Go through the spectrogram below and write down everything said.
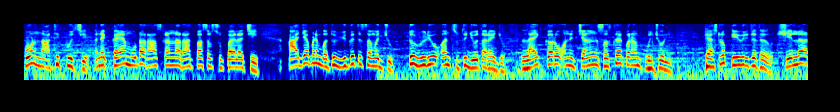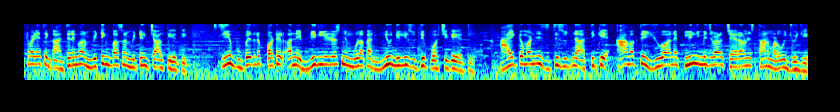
કોણ નાથી ખુશ છે અને કયા મોટા રાજકારણના રાજ પાછળ છુપાયેલા છે. આજે આપણે બધું વિગતે સમજ્યું તો વીડિયો અંત સુધી જોતા રહેજો. લાઇક કરો અને ચેનલને સબસ્ક્રાઈબ કરવાનું ભૂલશો નહીં. ફેસલો કેવી રીતે થયો? છેલ્લા અઠવાડિયાથી ગાંધીનગરમાં મીટિંગ પાછળ મીટિંગ ચાલતી હતી. સીએમ ભૂપેન્દ્ર પટેલ અને બિગ લીડર્સની મુલાકાત ન્યૂ દિલ્હી સુધી પહોંચી ગઈ હતી. હાઈકમાન્ડની સીધી સૂચના હતી કે આ વખતે યુવા અને ક્લીન ઇમેજવાળા ચહેરાઓને સ્થાન મળવું જોઈએ.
